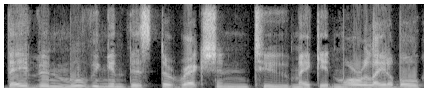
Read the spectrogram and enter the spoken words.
they've been moving in this direction to make it more relatable.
